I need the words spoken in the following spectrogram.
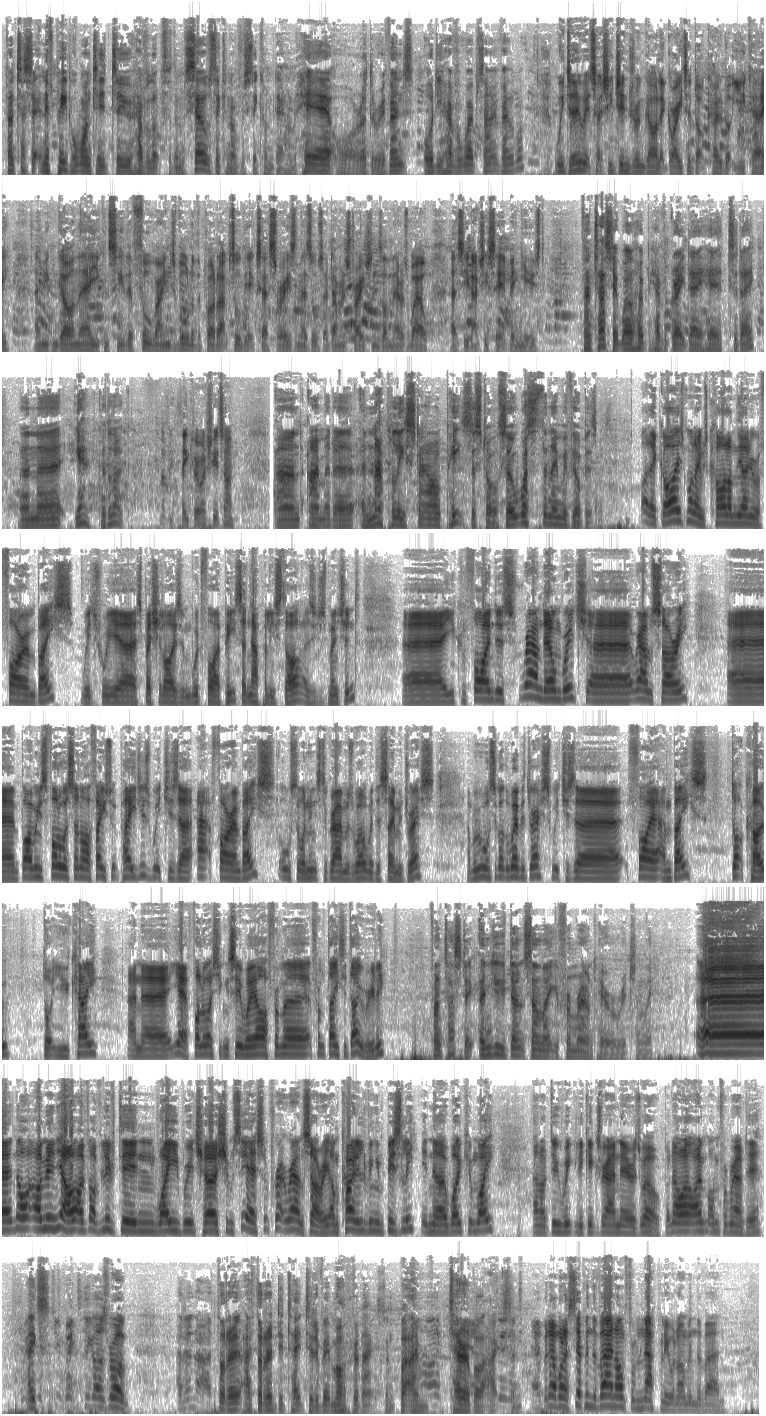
Fantastic. And if people wanted to have a look for themselves, they can obviously come down here or other events. Or do you have a website available? We do. It's actually gingerandgarlicgrater.co.uk. And you can go on there, you can see the full range of all of the products, all the accessories, and there's also demonstrations on there as well, uh, so you can actually see it being used. Fantastic. Well, I hope you have a great day here today. And uh, yeah, good luck. Lovely. Thank you very much for your time. And I'm at a, a Napoli style pizza store. So, what's the name of your business? Hi there, guys. My name's Carl. I'm the owner of Fire and Base, which we uh, specialise in wood fire pizza, Napoli style, as you just mentioned. Uh, you can find us round Elmbridge, uh, round Surrey. Um, by all means, follow us on our Facebook pages, which is uh, at Fire and Base, also on Instagram as well with the same address. And we've also got the web address, which is uh, fireandbase.co.uk. And uh, yeah, follow us. You can see where we are from uh, from day to day, really. Fantastic. And you don't sound like you're from round here originally. Uh, no, I mean, yeah, I've, I've lived in Weybridge, Hersham, so yeah, so around Surrey. I'm currently living in Bisley in uh, Woking Way, and I do weekly gigs around there as well. But no, I, I'm, I'm from around here. Thanks. Where do you think I was wrong? I don't know. I thought I, I thought I detected a bit more of an accent, but I'm terrible at accent. Uh, but now when I step in the van, I'm from Napoli when I'm in the van.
